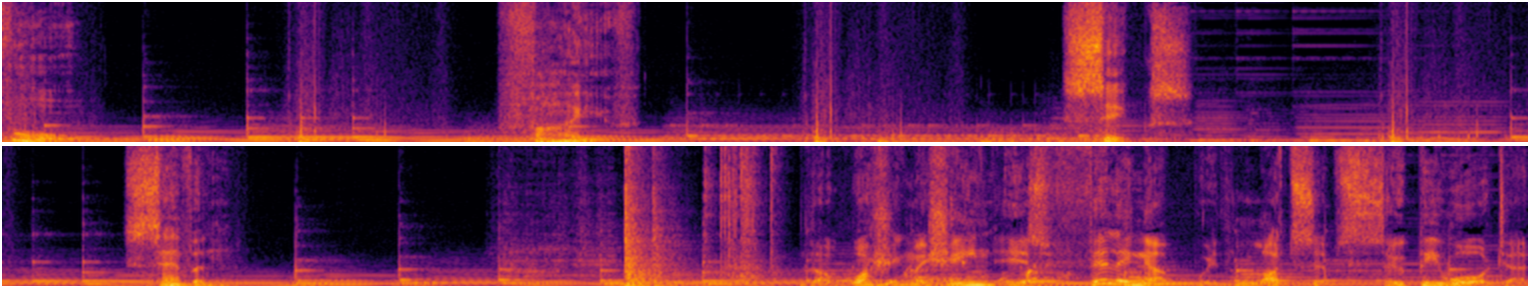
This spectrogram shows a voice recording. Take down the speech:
Four. Five. Six. Seven. Washing machine is filling up with lots of soapy water.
